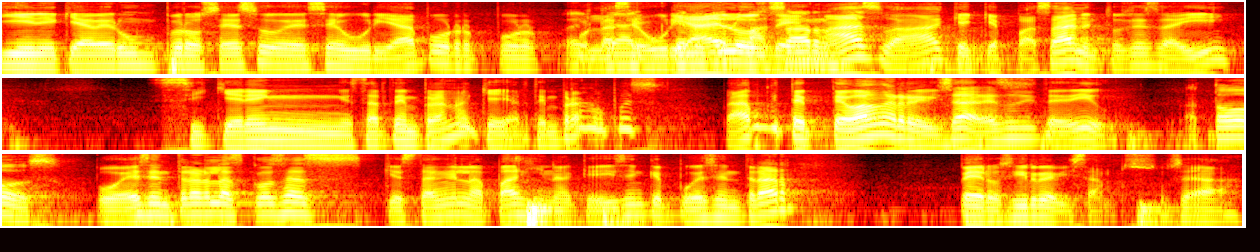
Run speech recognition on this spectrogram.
tiene que haber un proceso de seguridad por, por, por la hay- seguridad de los pasar. demás, ¿va? que hay que pasar. Entonces ahí, si quieren estar temprano, hay que llegar temprano, pues. ¿va? Porque te, te van a revisar, eso sí te digo. a todos. Puedes entrar las cosas que están en la página que dicen que puedes entrar, pero sí revisamos. O sea,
